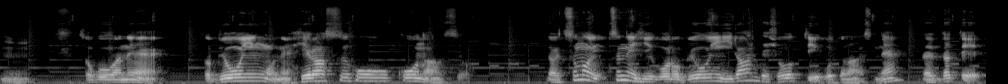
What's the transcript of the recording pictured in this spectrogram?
うん。そこがね、病院をね、減らす方向なんですよ。だから常日頃病院いらんでしょっていうことなんですね。だって、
